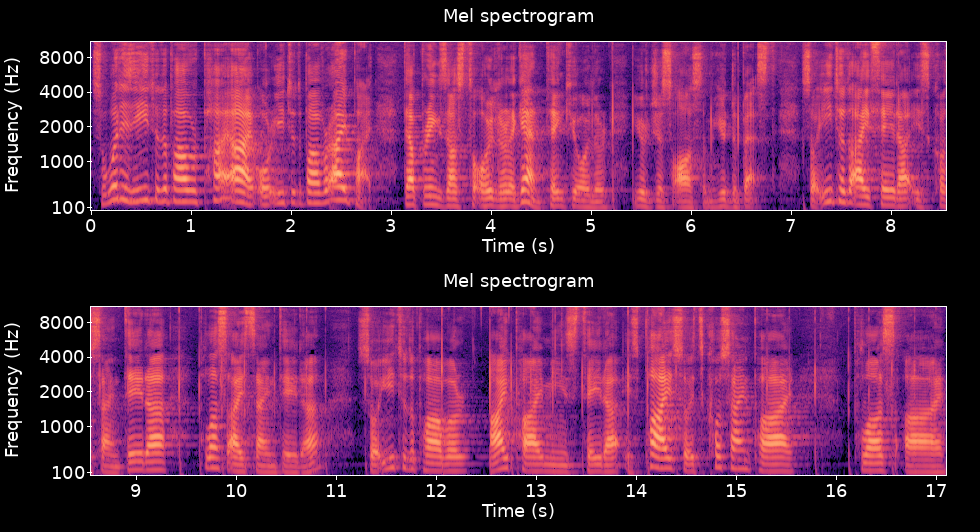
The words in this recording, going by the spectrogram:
So what is e to the power pi i or e to the power i pi? That brings us to Euler again. Thank you, Euler. You're just awesome. You're the best. So e to the i theta is cosine theta plus i sine theta. So e to the power i pi means theta is pi, so it's cosine pi plus i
